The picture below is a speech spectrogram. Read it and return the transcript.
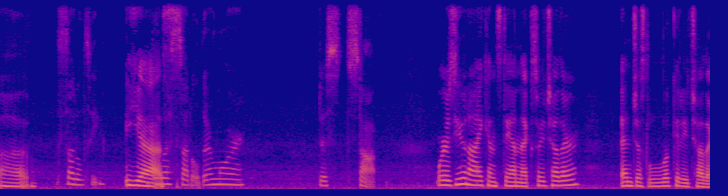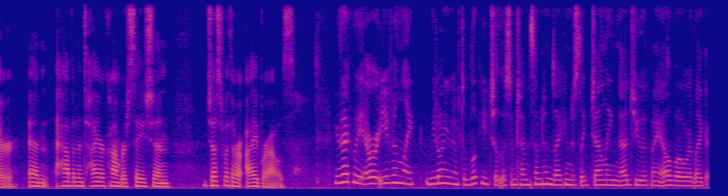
uh Subtlety. yes. They're less subtle. They're more just stop. Whereas you and I can stand next to each other and just look at each other and have an entire conversation just with our eyebrows. Exactly. Or even like we don't even have to look at each other sometimes. Sometimes I can just like gently nudge you with my elbow or like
